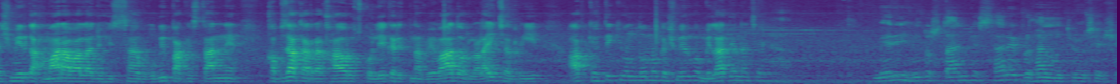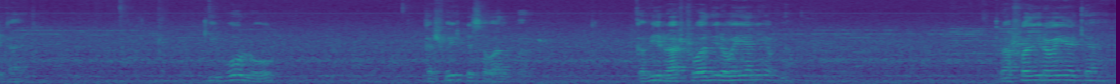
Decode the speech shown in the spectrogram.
कश्मीर का हमारा वाला जो हिस्सा है, वो भी पाकिस्तान ने कब्जा कर रखा है और उसको लेकर इतना विवाद और लड़ाई चल रही है। आप कहते हैं कि उन दोनों कश्मीर को मिला देना चाहिए? मेरी हिंदुस्तान के सारे प्रधानमंत्रियों से शिकायत कि वो लोग कश्मीर के सवाल पर कभी राष्ट्रवादी रवैया नहीं अपनाते। राष्ट्रवादी रवैया क्या है?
